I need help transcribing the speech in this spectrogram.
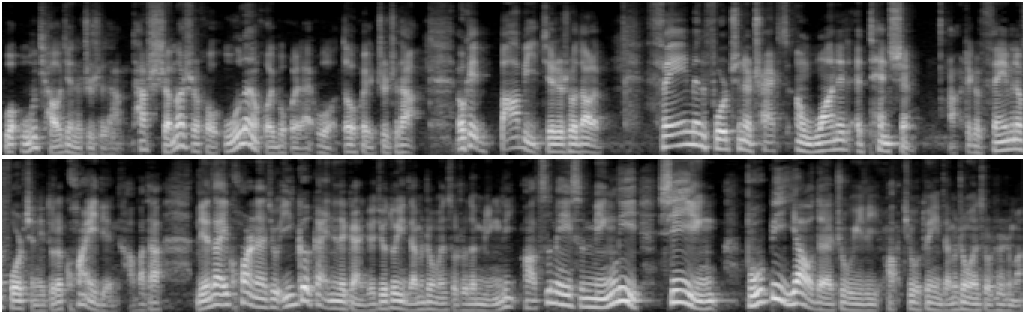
我无条件的支持持他，他什么时候无论回不回来，我都会支持他。OK，Bobby 接着说到了，fame and fortune attracts unwanted attention。啊，这个 fame and fortune 你读的快一点，好，把它连在一块儿呢，就一个概念的感觉，就对应咱们中文所说的名利啊，字面意思，名利吸引不必要的注意力啊，就对应咱们中文所说什么？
